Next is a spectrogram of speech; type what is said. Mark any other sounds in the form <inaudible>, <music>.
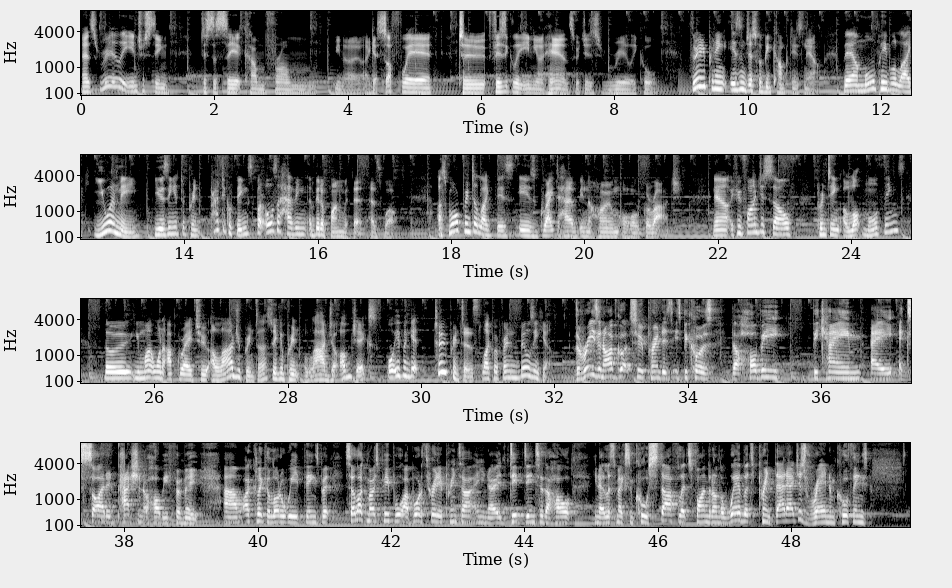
And it's really interesting just to see it come from, you know, I guess software to physically in your hands, which is really cool. 3D printing isn't just for big companies now. There are more people like you and me using it to print practical things, but also having a bit of fun with it as well. A small printer like this is great to have in the home or garage. Now, if you find yourself printing a lot more things, though you might want to upgrade to a larger printer so you can print larger objects, or even get two printers like my friend Billsy here. The reason I've got two printers is because the hobby became a excited, passionate hobby for me. Um, I collect a lot of weird things, but so like most people, I bought a 3D printer and you know, dipped into the whole, you know, let's make some cool stuff, let's find it on the web, let's print that out, just random cool things.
